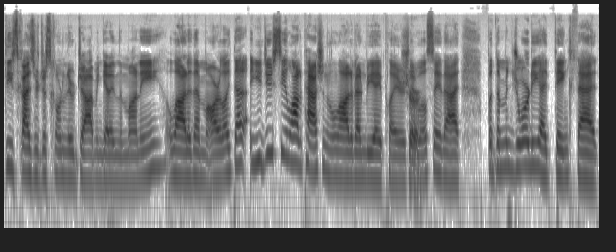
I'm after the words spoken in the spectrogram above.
these guys are just going to their job and getting the money. A lot of them are like that. You do see a lot of passion in a lot of NBA players. I will say that, but the majority, I think that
